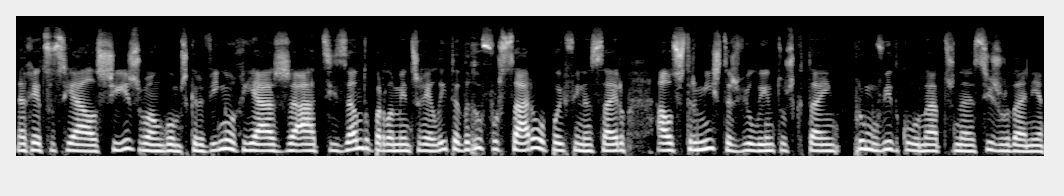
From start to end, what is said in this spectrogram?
Na rede social X, João Gomes Cravinho reage à decisão do Parlamento israelita de reforçar o apoio financeiro aos extremistas violentos que tem promovido colonatos na Cisjordânia.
